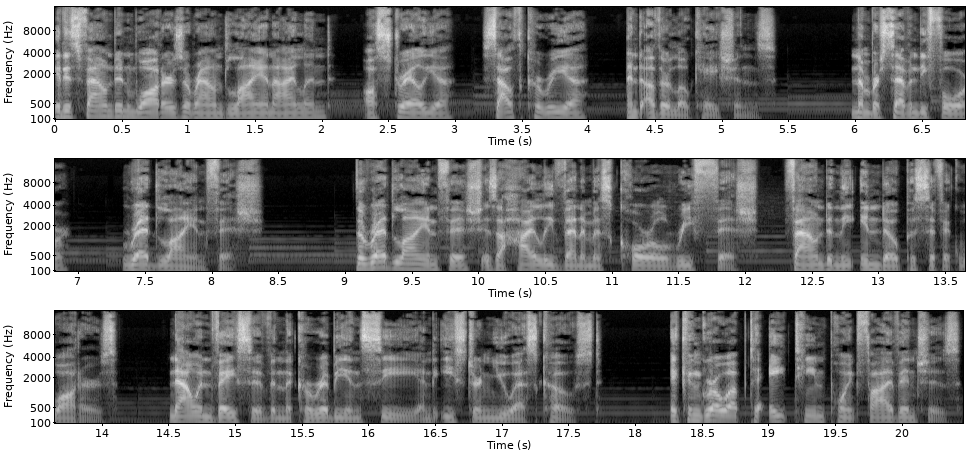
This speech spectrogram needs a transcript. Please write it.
It is found in waters around Lion Island, Australia, South Korea, and other locations. Number 74. Red lionfish. The red lionfish is a highly venomous coral reef fish found in the Indo-Pacific waters, now invasive in the Caribbean Sea and eastern U.S. coast. It can grow up to 18.5 inches,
